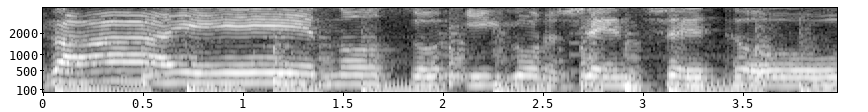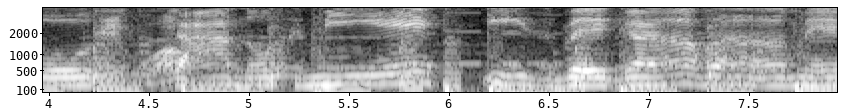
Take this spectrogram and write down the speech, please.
Заедно со Игор Женчето? Данок ние избегаваме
